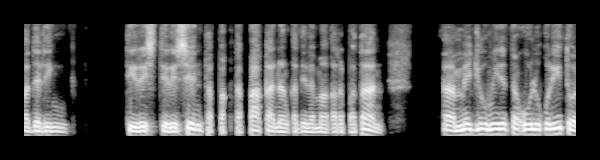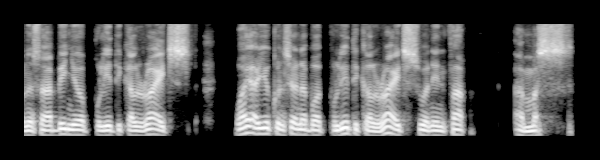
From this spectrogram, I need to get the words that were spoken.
madaling tiris-tirisin, tapak-tapakan ng kanilang mga karapatan. Ah, medyo uminit ang ulo ko dito na sabi nyo political rights. Why are you concerned about political rights when in fact ah, mas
